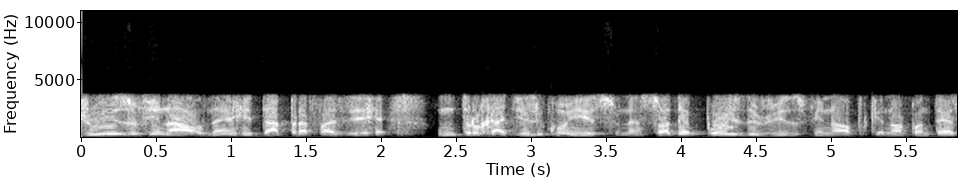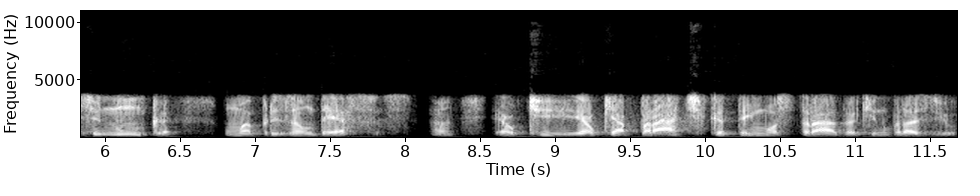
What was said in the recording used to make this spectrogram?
juízo final, né? E dá para fazer um trocadilho com isso, né? Só depois do juízo final, porque não acontece nunca uma prisão dessas. Né? É o que é o que a prática tem mostrado aqui no Brasil.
